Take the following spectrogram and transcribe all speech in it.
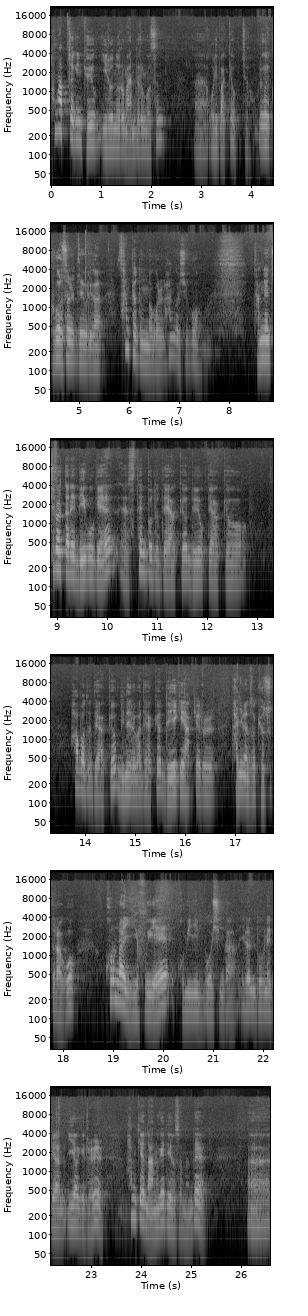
통합적인 교육 이론으로 만드는 것은 어, 우리밖에 없죠. 그리고 그것을 이제 우리가 상표 등록을 한 것이고 작년 7월 달에 미국의 스탠포드 대학교, 뉴욕 대학교, 하버드 대학교, 미네르바 대학교 네 개 학교를 다니면서 교수들하고 코로나 이후에 고민이 무엇인가 이런 부분에 대한 이야기를 함께 나누게 되었었는데 어,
